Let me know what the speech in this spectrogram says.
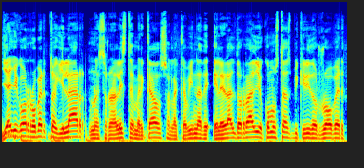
Ya llegó Roberto Aguilar, nuestro analista de mercados, a la cabina de El Heraldo Radio. ¿Cómo estás, mi querido Robert?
